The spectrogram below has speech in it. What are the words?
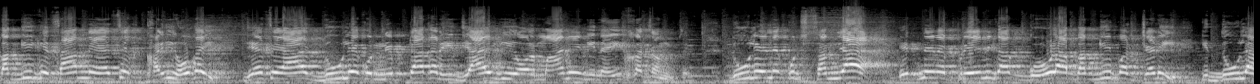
बग्गी के सामने ऐसे खड़ी हो गई, जैसे आज दूल्हे को निपटा कर ही जाएगी और मानेगी नहीं कसम से। दूल्हे ने कुछ समझाया। इतने में प्रेमिका घोड़ा बग्गी पर चढ़ी कि दूल्हा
